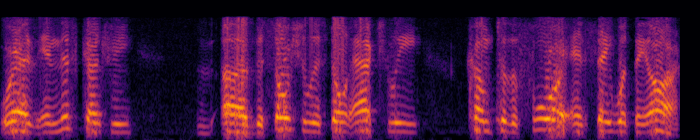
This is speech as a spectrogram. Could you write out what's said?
Whereas in this country, uh, the socialists don't actually come to the fore and say what they are.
